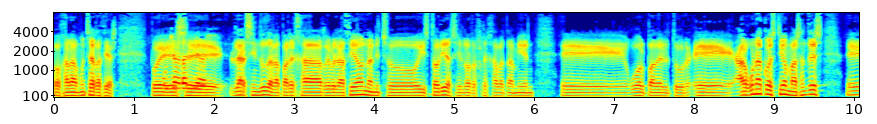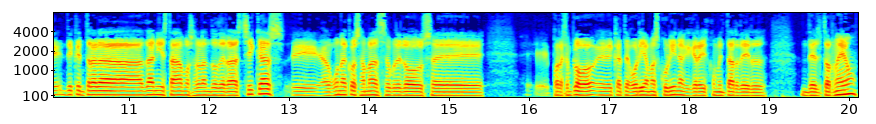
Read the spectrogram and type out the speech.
Ojalá, muchas gracias. Pues Eh, la, sin duda, la pareja revelación han hecho historias y lo reflejaba también eh, World del Tour. Eh, ¿Alguna cuestión más? Antes eh, de que entrara Dani estábamos hablando de las chicas. Eh, ¿Alguna cosa más sobre los... Eh, eh, por ejemplo, eh, categoría masculina que queráis comentar del, del torneo?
